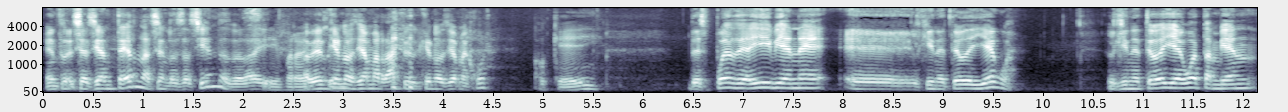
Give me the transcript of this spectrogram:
entre se hacían ternas en las haciendas, ¿verdad? Sí, Y para a ver quién quién- lo hacía más rápido y quién lo hacía mejor. Ok. Después de ahí viene eh, el jineteo de yegua. El jineteo de yegua también,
